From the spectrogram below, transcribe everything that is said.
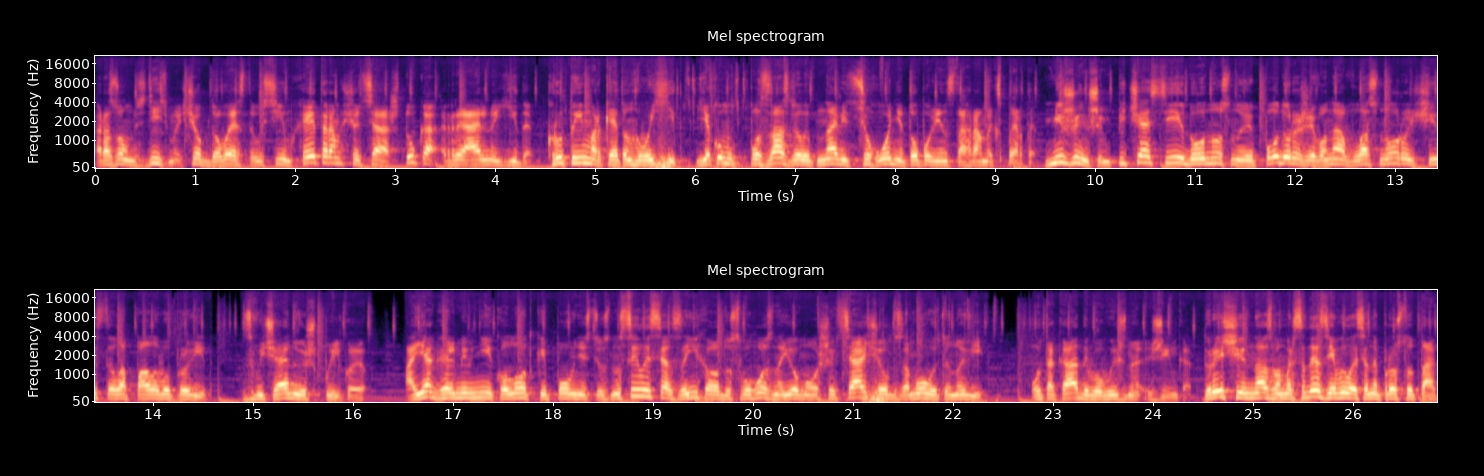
разом з дітьми, щоб довести усім хейтерам, що ця штука реально їде. Крутий маркетинговий хід, якому позаздрили б навіть сьогодні топові інстаграм-експерти. Між іншим, під час цієї дооносної подорожі вона власноруч чистила паливопровід звичайною шпилькою. А як гальмівні колодки повністю зносилися, заїхала до свого знайомого шевця, щоб замовити нові. Отака дивовижна жінка. До речі, назва Мерседес з'явилася не просто так.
